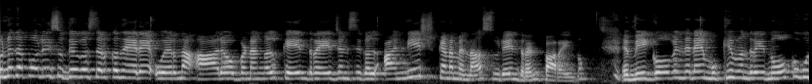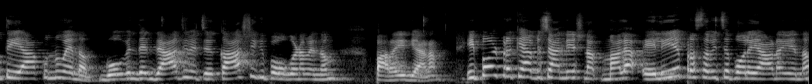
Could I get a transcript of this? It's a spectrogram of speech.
ഉന്നത പോലീസ് ഉദ്യോഗസ്ഥർക്ക് നേരെ ഉയർന്ന ആരോപണങ്ങൾ കേന്ദ്ര ഏജൻസികൾ അന്വേഷിക്കണമെന്ന് സുരേന്ദ്രൻ പറയുന്നു. വി ഗോവിന്ദനെ മുഖ്യമന്ത്രി നോക്കുകുത്തിയാക്കുന്നുവെന്നും ഗോവിന്ദൻ രാജിവെച്ച് കാശിക്ക് പോകണമെന്നും പറയുകയാണ്. ഇപ്പോൾ പ്രഖ്യാപിച്ച അന്വേഷണം മല എലിയെ പ്രസവിച്ച പോലെയാണ് എന്ന്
